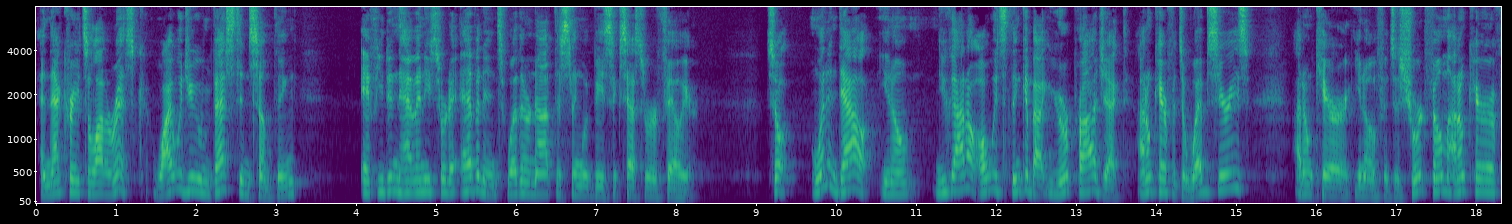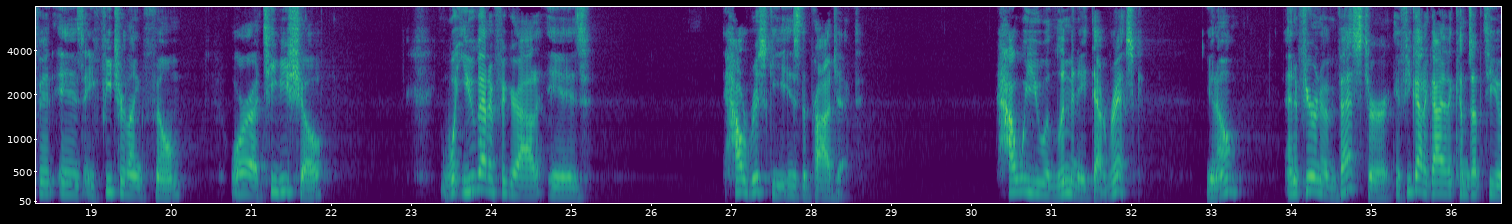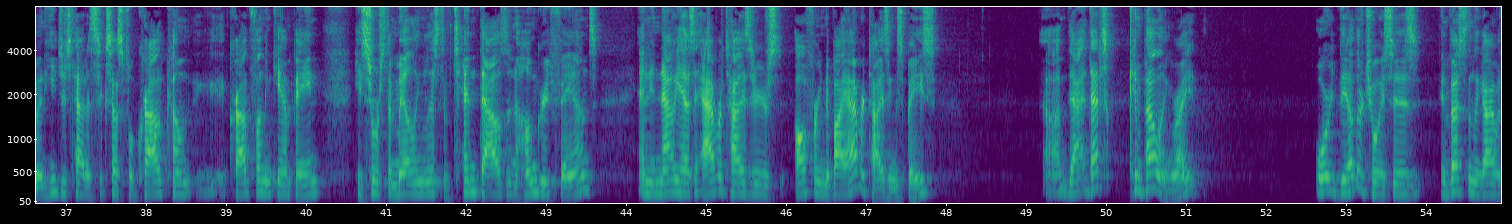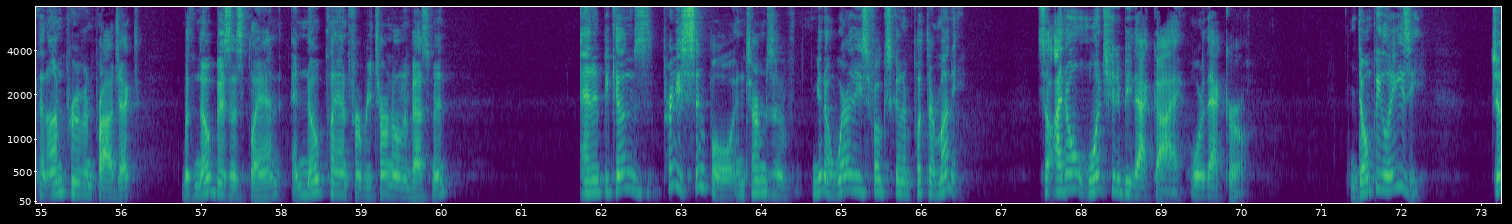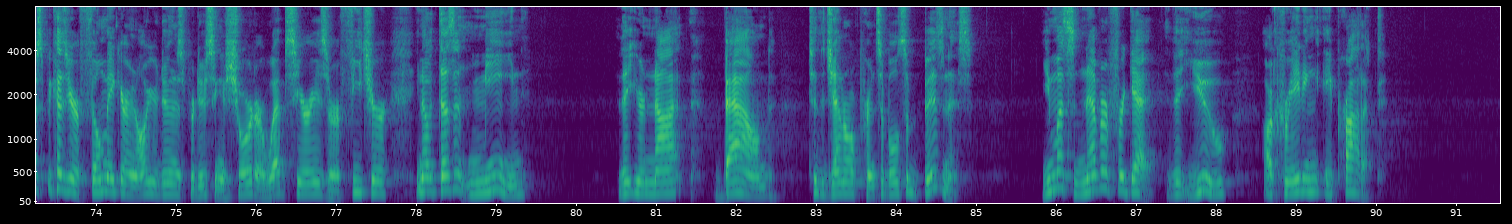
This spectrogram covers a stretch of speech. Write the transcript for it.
And that creates a lot of risk. Why would you invest in something if you didn't have any sort of evidence whether or not this thing would be a success or a failure? So, when in doubt, you know, you got to always think about your project. I don't care if it's a web series, I don't care, you know, if it's a short film, I don't care if it is a feature length film or a TV show, what you got to figure out is how risky is the project? How will you eliminate that risk? You know? And if you're an investor, if you got a guy that comes up to you and he just had a successful crowd com- crowdfunding campaign, he sourced a mailing list of 10,000 hungry fans, and now he has advertisers offering to buy advertising space. Uh, that that's compelling, right? Or the other choice is invest in the guy with an unproven project with no business plan and no plan for return on investment. And it becomes pretty simple in terms of, you know, where are these folks going to put their money? So I don't want you to be that guy or that girl. Don't be lazy. Just because you're a filmmaker and all you're doing is producing a short or a web series or a feature, you know, it doesn't mean that you're not bound to the general principles of business. You must never forget that you are creating a product.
